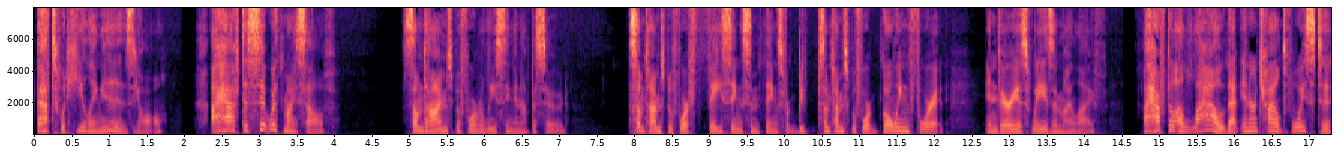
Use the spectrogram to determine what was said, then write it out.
That's what healing is, y'all. I have to sit with myself sometimes before releasing an episode, sometimes before facing some things, for sometimes before going for it in various ways in my life. I have to allow that inner child's voice to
